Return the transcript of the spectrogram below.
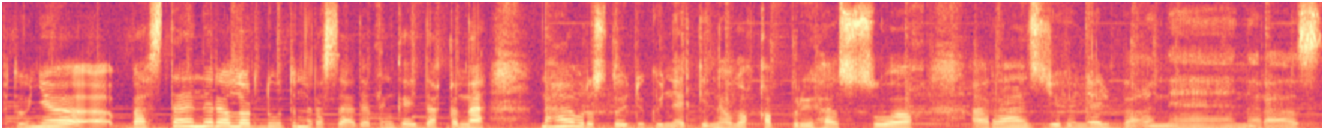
петуния бастан эралор дуутун расадатын кайдакына наха простойду күнеркене оло капрыха суак араз жөһүнел баганен араз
